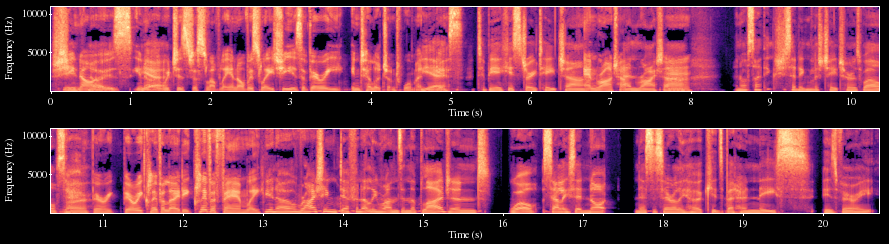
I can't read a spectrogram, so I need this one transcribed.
She, She knows, knows, you know, yeah. which is just lovely. And obviously, she is a very intelligent woman. Yeah. Yes. To be a history teacher And writer. and writer. Mm. And also, I think she said English teacher as well. So, Yeah, very, very clever lady, clever family. you know, writing definitely runs in the blood. And, well, Sally said not necessarily her kids, but her niece is very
